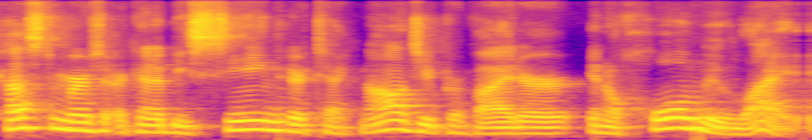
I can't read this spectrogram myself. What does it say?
customers are going to be seeing their technology provider in a whole new light.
